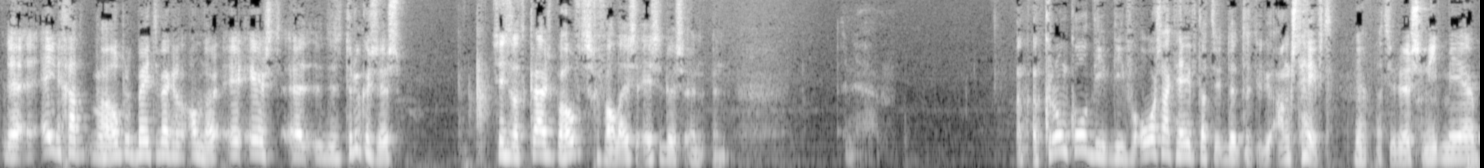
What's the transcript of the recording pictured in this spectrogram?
de ene gaat hopelijk beter werken dan de ander. E- Eerst, eh, de truc is dus... Sinds dat kruis op hoofd is gevallen, is, is er dus een... een een, eh, een, een kronkel die, die veroorzaakt heeft dat u, dat, dat u angst heeft. Ja. Dat u dus niet meer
